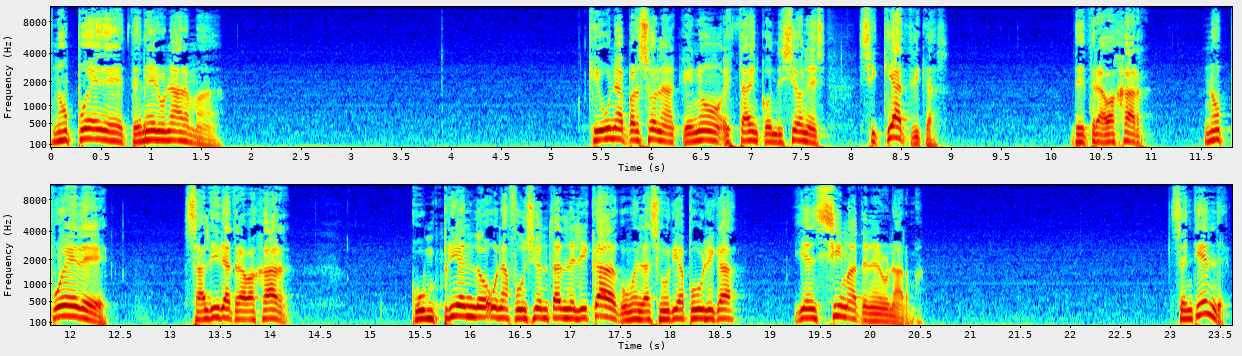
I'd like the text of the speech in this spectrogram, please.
No puede tener un arma. Que una persona que no está en condiciones psiquiátricas de trabajar no puede salir a trabajar cumpliendo una función tan delicada como es la seguridad pública y encima tener un arma. ¿Se entiende?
